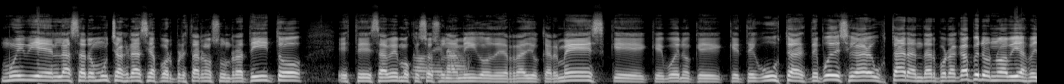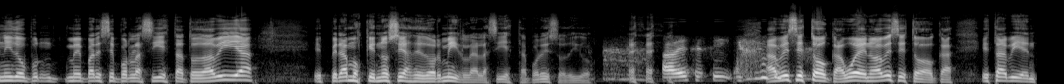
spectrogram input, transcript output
Muy bien, Lázaro, muchas gracias por prestarnos un ratito. Este, sabemos que sos un amigo de Radio Kermés, que, que bueno, que, que, te gusta, te puede llegar a gustar andar por acá, pero no habías venido, me parece, por la siesta todavía. Esperamos que no seas de dormirla la siesta, por eso digo. A veces sí. A veces toca, bueno, a veces toca. Está bien.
